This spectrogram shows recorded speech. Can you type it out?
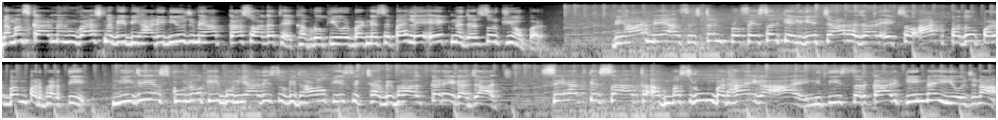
नमस्कार मैं हूँ वैष्णवी। बिहारी न्यूज़ में आपका स्वागत है। खबरों की ओर बढ़ने से पहले एक नज़र सुर्खियों पर। बिहार में असिस्टेंट प्रोफेसर के लिए 4,108 पदों पर बम्पर भर्ती। निजी स्कूलों की बुनियादी सुविधाओं की शिक्षा विभाग करेगा जाँच। सेहत के साथ अब मशरूम बढ़ाएगा आय नीतीश सरकार की नई योजना।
